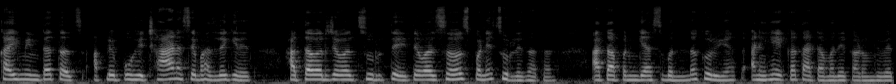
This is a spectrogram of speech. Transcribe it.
काही मिनिटातच आपले पोहे छान असे भाजले गेलेत. हातावर जेव्हा चुरते तेव्हा सहजपणे चुरले जातात. आता आपण गॅस बंद करूयात आणि हे एका ताटामध्ये काढून घेऊयात.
